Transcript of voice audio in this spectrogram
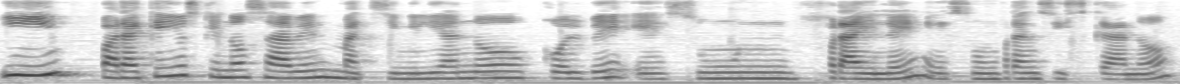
Y para aquellos que no saben, Maximiliano Colbe es un fraile, es un franciscano,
